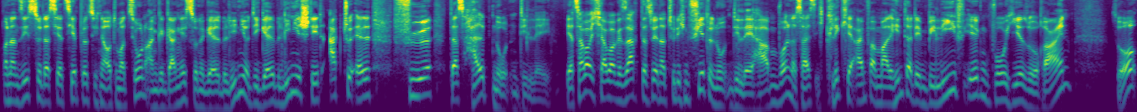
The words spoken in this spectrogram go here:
und dann siehst du, dass jetzt hier plötzlich eine Automation angegangen ist, so eine gelbe Linie und die gelbe Linie steht aktuell für das Halbnoten-Delay. Jetzt habe ich aber gesagt, dass wir natürlich ein Viertelnoten-Delay haben wollen. Das heißt, ich klicke hier einfach mal hinter dem Belief irgendwo hier so rein. So,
